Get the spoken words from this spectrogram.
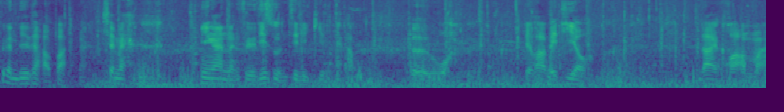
พื่อนที่ถาปัดนะ ใช่ไหมมีงานหนังสือที่ศูนย์สิริกิติ์นะครับ เออว่ะเดี๋ยวพาไปเที่ยว ได้ความมา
